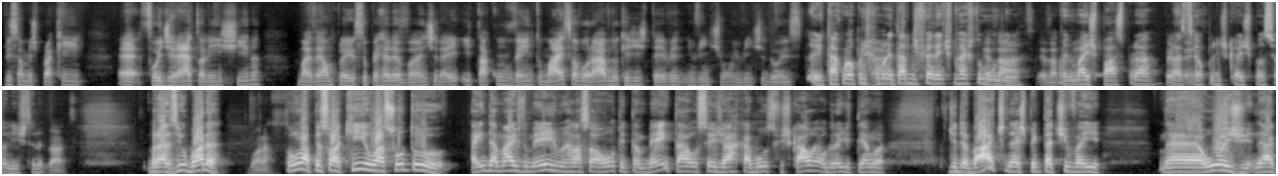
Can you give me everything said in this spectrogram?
principalmente para quem é, foi direto ali em China, mas é um player super relevante, né? E está com um vento mais favorável do que a gente teve em 21 e 22. E está com uma política é. monetária diferente do resto do Exato, mundo, né? Exatamente. mais espaço para ser uma política expansionista, né? Exato. Brasil, bora? Bora. Então vamos lá, pessoal, aqui o assunto ainda mais do mesmo em relação a ontem também, tá? Ou seja, arcabouço fiscal é o grande tema de debate, né? A expectativa aí, né, hoje, né,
